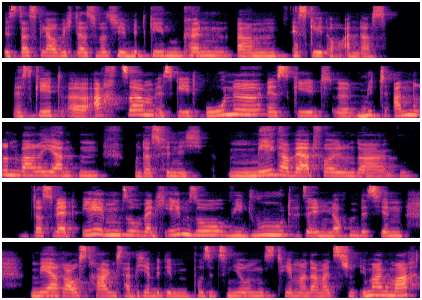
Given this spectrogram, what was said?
ist das, glaube ich, das, was wir mitgeben können. Ähm, es geht auch anders. Es geht äh, achtsam, es geht ohne, es geht äh, mit anderen Varianten und das finde ich mega wertvoll und da das werde ebenso, werde ich ebenso wie du tatsächlich noch ein bisschen mehr raustragen. Das habe ich ja mit dem Positionierungsthema damals schon immer gemacht.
